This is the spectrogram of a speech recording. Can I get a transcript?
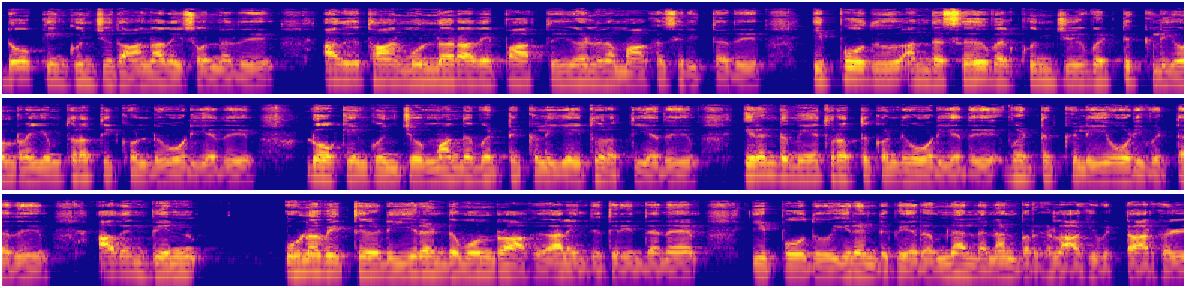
டோக்கிங் குஞ்சுதான் அதை சொன்னது. அது தான் முன்னர் அதை பார்த்து ஏளனமாக சிரித்தது. இப்போது அந்த சேவல் குஞ்சு வெட்டுக்கிளி ஒன்றையும் துரத்தி கொண்டு ஓடியது. டோக்கிங் குஞ்சும் அந்த வெட்டுக்கிளியை துரத்தியது. இரண்டுமே துரத்து கொண்டு ஓடியது. வெட்டுக்கிளி ஓடிவிட்டது. அதன் பின் உணவை தேடி இரண்டும் ஒன்றாக அலைந்து திரிந்தன. இப்போது இரண்டு பேரும் நல்ல நண்பர்களாகிவிட்டார்கள்.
